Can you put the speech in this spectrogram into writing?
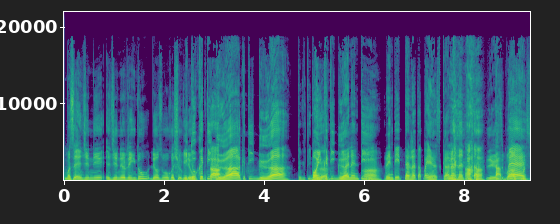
Masa engineer, engineering tu Dia suruh kau shoot video Itu ketiga lah Ketiga lah Tu ketiga Poin lah. ketiga lah nanti Ah. Rentetan lah tak payah Sekarang nanti Ah. tak Ya, tak sebab best.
